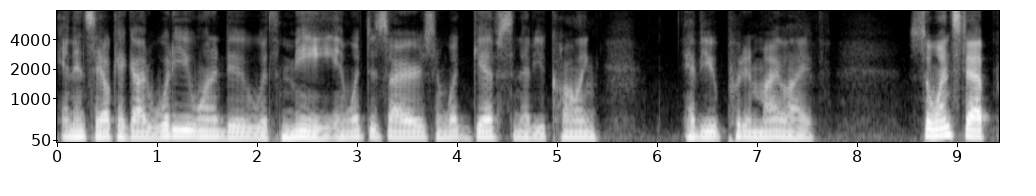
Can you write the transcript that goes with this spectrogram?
and then say, okay, God, what do you want to do with me? And what desires and what gifts and have you calling, have you put in my life? So, one step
